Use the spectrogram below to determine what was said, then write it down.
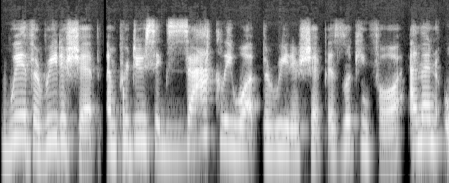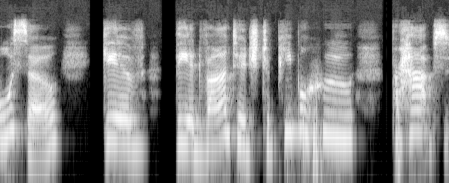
with a readership and produce exactly what the readership is looking for and then also give the advantage to people who perhaps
